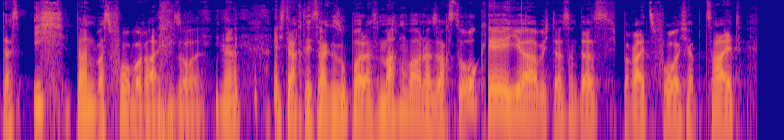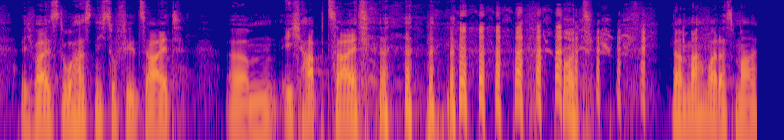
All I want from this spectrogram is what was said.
dass ich dann was vorbereiten soll. ne? Ich dachte, ich sage super, das machen wir. Und dann sagst du, okay, hier habe ich das und das, ich bereits vor, ich habe Zeit. Ich weiß, du hast nicht so viel Zeit. Ähm, ich habe Zeit. und dann machen wir das mal.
